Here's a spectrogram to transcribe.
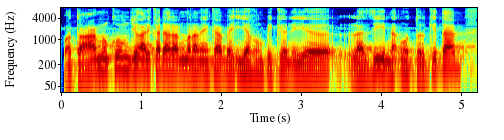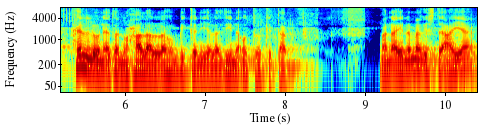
Wata'amukum jeung ari kadaran maraneh kabeh iyahum pikeun ieu lazina utul kitab halun eta nu halal lahum pikeun ieu lazina utul kitab. ngan ayeuna mah geus teu aya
